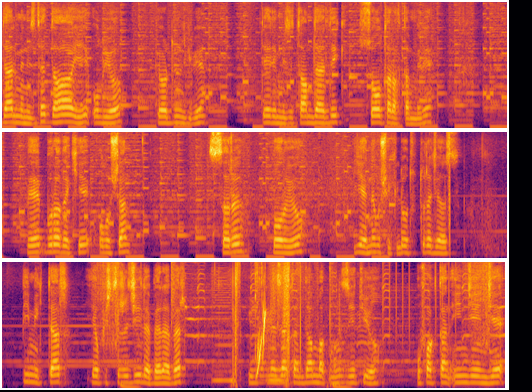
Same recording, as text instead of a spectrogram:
delmenizde daha iyi oluyor. Gördüğünüz gibi delimizi tam deldik sol taraftan beri ve buradaki oluşan sarı boruyu yerine bu şekilde oturtacağız. Bir miktar yapıştırıcı ile beraber üzerine zaten damlatmanız yetiyor. Ufaktan ince ince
